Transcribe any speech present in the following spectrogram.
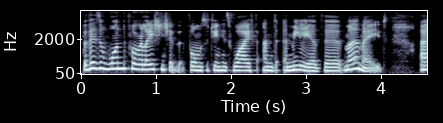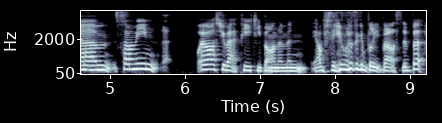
But there's a wonderful relationship that forms between his wife and Amelia, the mermaid. Mm-hmm. Um, so, I mean, I asked you about P.T. Barnum, and obviously he was a complete bastard. But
